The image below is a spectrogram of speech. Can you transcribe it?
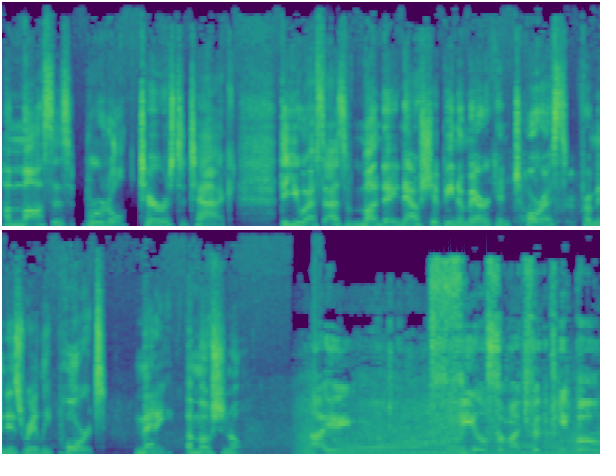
Hamas's brutal terrorist attack. The U.S. as of Monday now shipping American tourists from an Israeli port, many emotional. I feel so much for the people.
